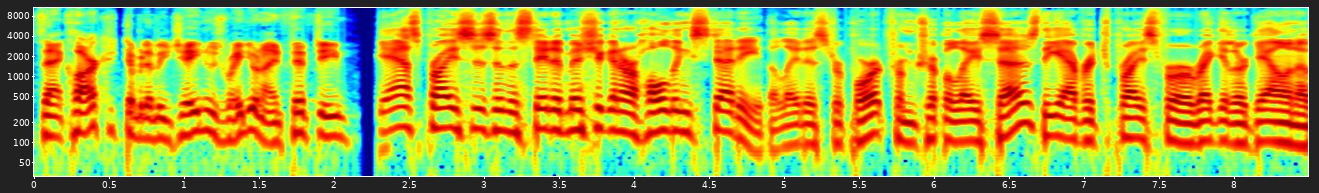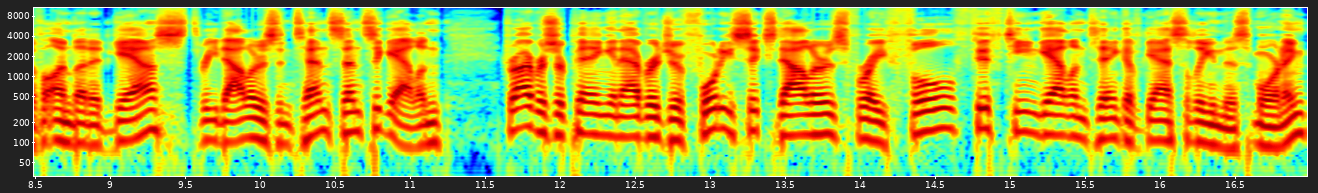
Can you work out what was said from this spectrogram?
Zach Clark, WWJ News Radio 950. Gas prices in the state of Michigan are holding steady. The latest report from AAA says the average price for a regular gallon of unleaded gas, $3.10 a gallon. Drivers are paying an average of $46 for a full 15 gallon tank of gasoline this morning,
